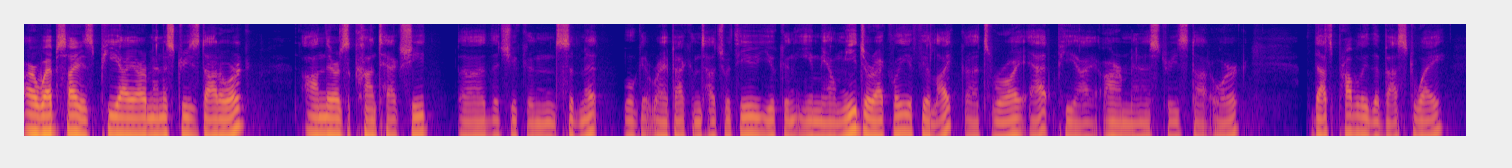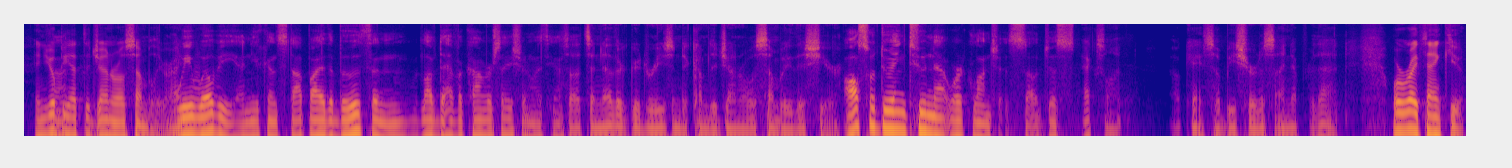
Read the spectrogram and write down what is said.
Our website is pirministries.org. On there is a contact sheet uh, that you can submit. We'll get right back in touch with you. You can email me directly if you'd like. Uh, it's roy at pirministries.org. That's probably the best way. And you'll be at the General Assembly, right? We will be, and you can stop by the booth and we'd love to have a conversation with you. so that's another good reason to come to General Assembly this year. Also doing two network lunches, so just Excellent. Okay, so be sure to sign up for that. Well, Roy, thank you.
